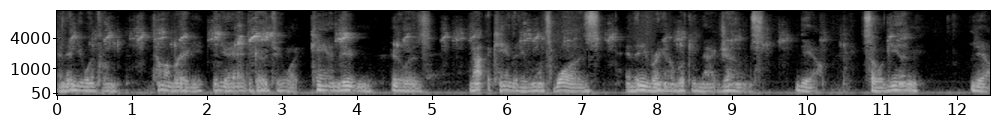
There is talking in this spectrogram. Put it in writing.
And then you went from Tom Brady, then you had to go to what Cam Newton, who was not the Cam that he once was, and then you bring in a rookie Mac Jones. Yeah. So again, yeah.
